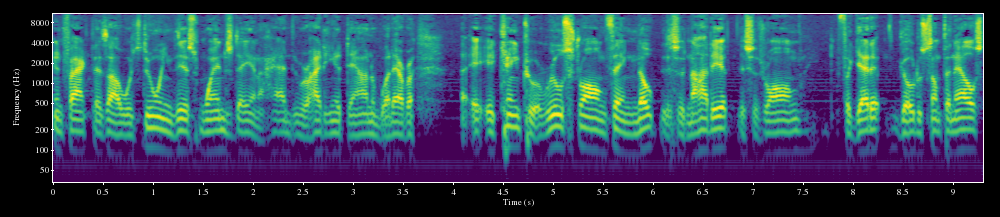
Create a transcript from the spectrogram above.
In fact, as I was doing this Wednesday and I had writing it down and whatever, it, came to a real strong thing. Nope, this is not it. This is wrong. Forget it. Go to something else.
